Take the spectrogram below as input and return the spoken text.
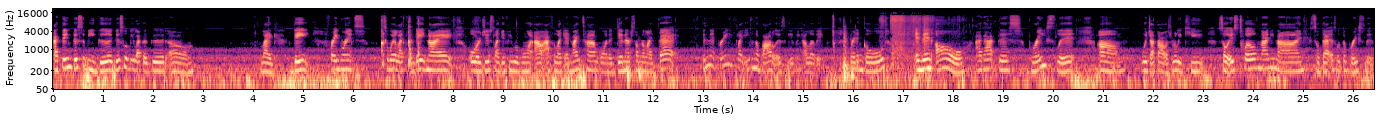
I think this would be good this would be like a good um like date fragrance to wear like for date night or just like if you were going out i feel like at nighttime going to dinner something like that isn't it pretty like even the bottle is giving. I love it. Red and gold. And then oh i got this bracelet um which i thought was really cute. So it's $12.99 so that is what the bracelet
